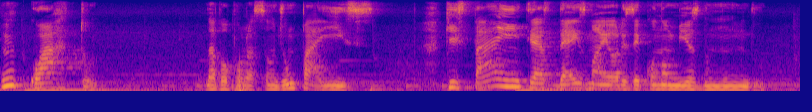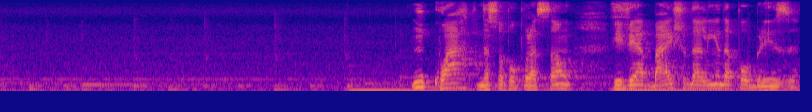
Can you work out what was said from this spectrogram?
Um quarto da população de um país que está entre as 10 maiores economias do mundo. Um quarto da sua população vive abaixo da linha da pobreza.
